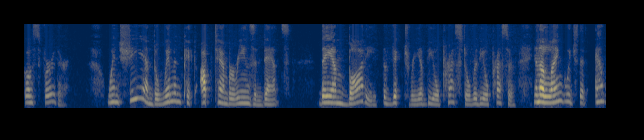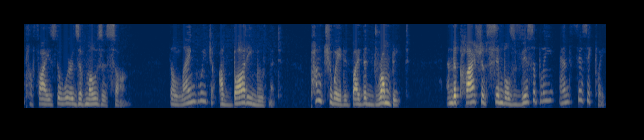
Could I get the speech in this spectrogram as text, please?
goes further. When she and the women pick up tambourines and dance, they embody the victory of the oppressed over the oppressor in a language that amplifies the words of Moses' song. The language of body movement, punctuated by the drumbeat and the clash of cymbals visibly and physically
